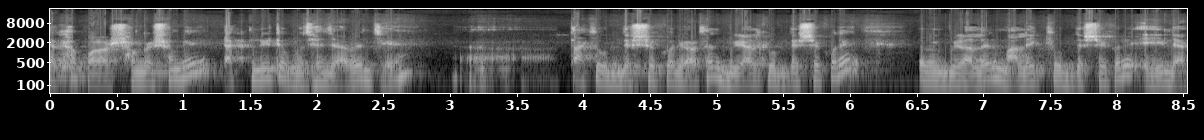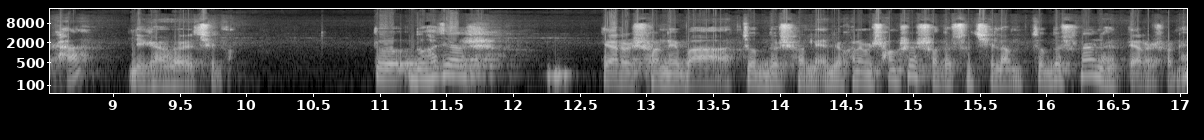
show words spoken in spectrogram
লেখা পড়ার সঙ্গে সঙ্গে এক মিনিটে বুঝে যাবেন যে তাকে উদ্দেশ্য করে, অর্থাৎ বিড়ালকে উদ্দেশ্য করে এবং বিড়ালের মালিককে উদ্দেশ্য করে এই লেখা লেখা হয়েছিল। তো দু হাজার তেরো সনে বা চোদ্দ সনে, যখন আমি সংসদ সদস্য ছিলাম, চোদ্দ সনে না তেরো সনে,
